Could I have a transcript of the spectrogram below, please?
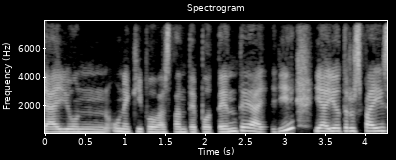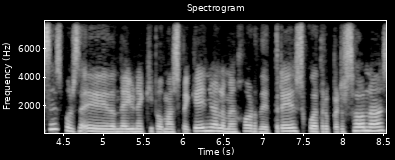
hay un, equipo bastante potente allí. Y hay otros países pues, eh, donde hay un equipo más pequeño, a lo mejor de tres, cuatro personas,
